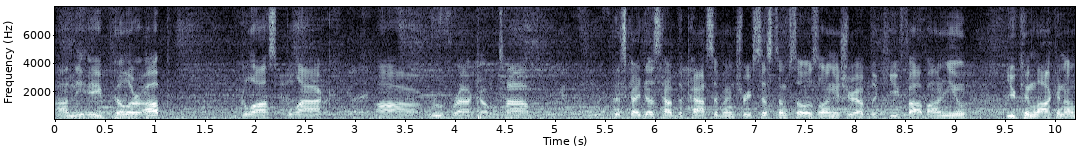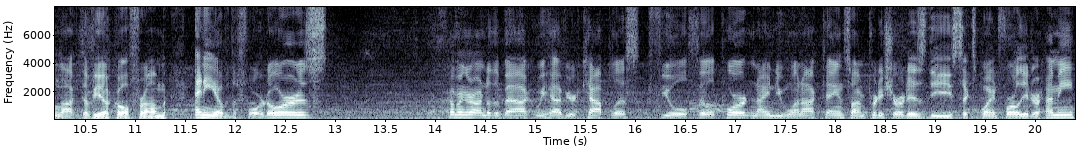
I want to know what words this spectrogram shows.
on the A-pillar up. Gloss black uh, roof rack up top. This guy does have the passive entry system, so as long as you have the key fob on you, you can lock and unlock the vehicle from any of the four doors. Coming around to the back, we have your capless fuel fill port, 91 octane, so I'm pretty sure it is the 6.4 liter Hemi.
